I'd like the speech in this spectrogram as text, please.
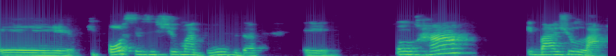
é, que possa existir uma dúvida, é, honrar e bajular.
